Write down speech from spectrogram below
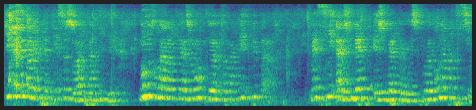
qui être interprétée ce soir par Didier, dont nous aurons l'occasion de reparler plus tard. Merci à Gilbert et Gilbert Camus pour le don de partition.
